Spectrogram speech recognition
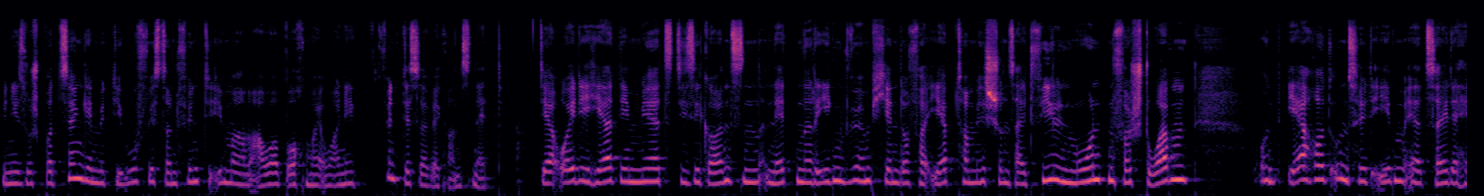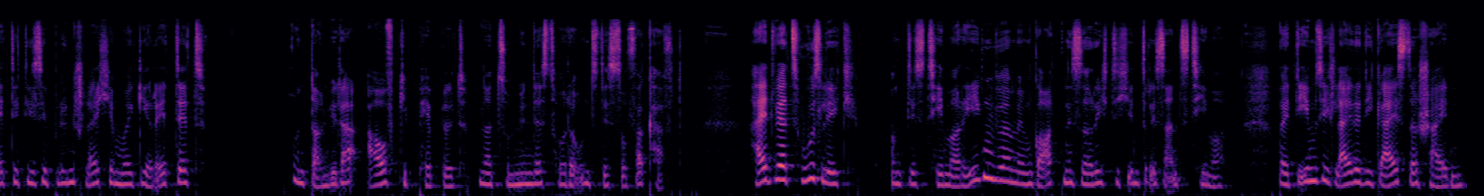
Wenn ich so spazieren gehe mit den Wuffis, dann finde ich immer am Auerbach mal eine. Finde das aber ganz nett. Der alte Herr, dem mir jetzt diese ganzen netten Regenwürmchen da vererbt haben, ist schon seit vielen Monaten verstorben. Und er hat uns halt eben erzählt, er hätte diese Blindschleiche mal gerettet und dann wieder aufgepäppelt. Na, zumindest hat er uns das so verkauft. Heute wird's wuselig und das Thema Regenwürmer im Garten ist ein richtig interessantes Thema, bei dem sich leider die Geister scheiden.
